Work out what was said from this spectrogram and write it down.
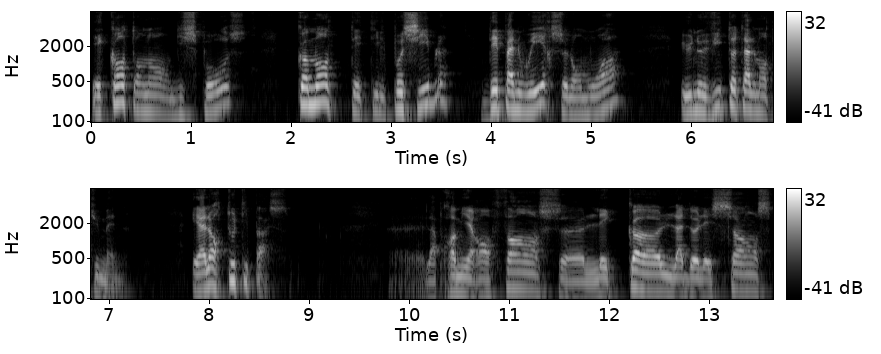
et quand on en dispose, comment est-il possible d'épanouir, selon moi, une vie totalement humaine. Et alors tout y passe. Euh, la première enfance, euh, l'école, l'adolescence,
